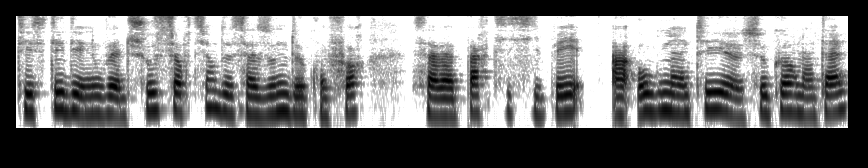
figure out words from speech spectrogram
tester des nouvelles choses, sortir de sa zone de confort. Ça va participer à augmenter euh, ce corps mental,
